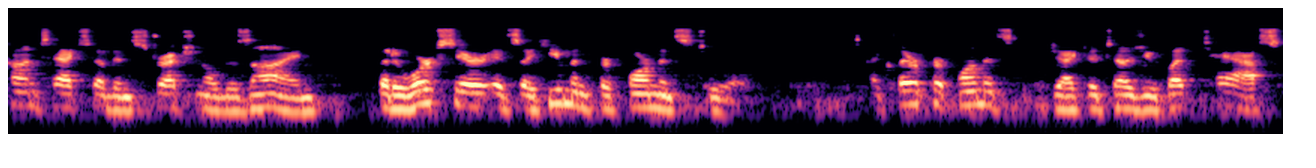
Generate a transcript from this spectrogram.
context of instructional design, but it works here. It's a human performance tool. A clear performance objective tells you what task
